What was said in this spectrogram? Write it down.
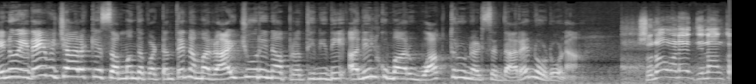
ಇನ್ನು ಇದೇ ವಿಚಾರಕ್ಕೆ ಸಂಬಂಧಪಟ್ಟಂತೆ ನಮ್ಮ ರಾಯಚೂರಿನ ಪ್ರತಿನಿಧಿ ಅನಿಲ್ ಕುಮಾರ್ ವಾಕ್ಥ್ರೂ ನಡೆಸಿದ್ದಾರೆ. ನೋಡೋಣ. ಚುನಾವಣೆ ದಿನಾಂಕ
